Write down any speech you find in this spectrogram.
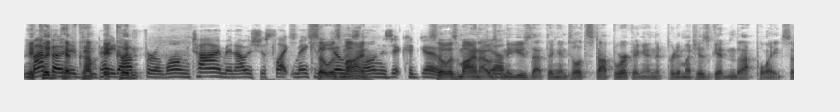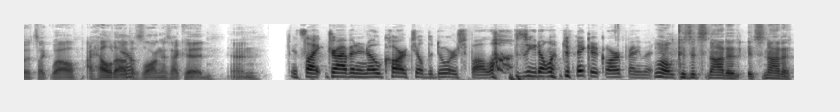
it my couldn't phone have had come. been paid off for a long time, and I was just like making So it go mine. as long as it could go. So it was mine. I was going to use that thing until it stopped working, and it pretty much is getting to that point. So it's like, well, I held out Yeah. as long as I could, and it's like driving an old car till the doors fall off, so you don't have to make a car payment. well, because it's not a, it's not a,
